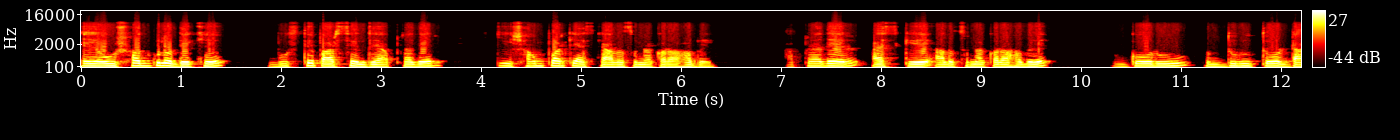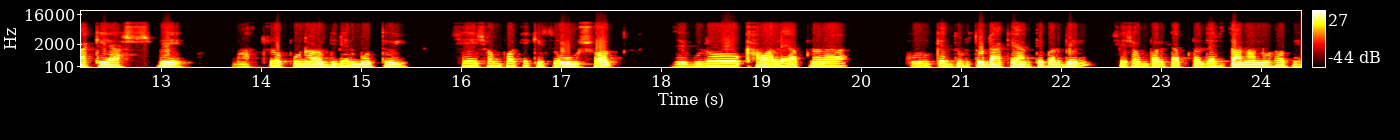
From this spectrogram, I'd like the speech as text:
এই ঔষধগুলো দেখে বুঝতে পারছেন যে আপনাদের কি সম্পর্কে আজকে আলোচনা করা হবে। আপনাদের আজকে আলোচনা করা হবে, গরু দ্রুত ডাকে আসবে মাত্র পনেরো দিনের মধ্যেই। সেই সম্পর্কে কিছু ঔষধ যেগুলো খাওয়ালে আপনারা গরুকে দ্রুত ডাকে আনতে পারবেন, সে সম্পর্কে আপনাদের জানানো হবে।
